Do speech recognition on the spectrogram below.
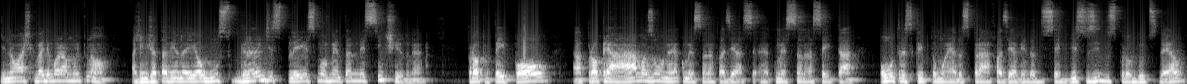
E não acho que vai demorar muito, não. A gente já está vendo aí alguns grandes players se movimentando nesse sentido, né? O próprio PayPal, a própria Amazon, né? Começando a fazer, começando a aceitar outras criptomoedas para fazer a venda dos serviços e dos produtos dela.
